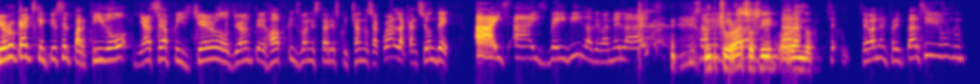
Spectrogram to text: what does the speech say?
Yo creo que antes que empiece el partido, ya sea Fitzgerald o Deontay Hopkins van a estar escuchando. ¿Se acuerdan la canción de Ice, Ice, Baby, la de Vanilla Ice? un churrazo, sí, horrendo. Se, van a enfrentar, sí, un,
